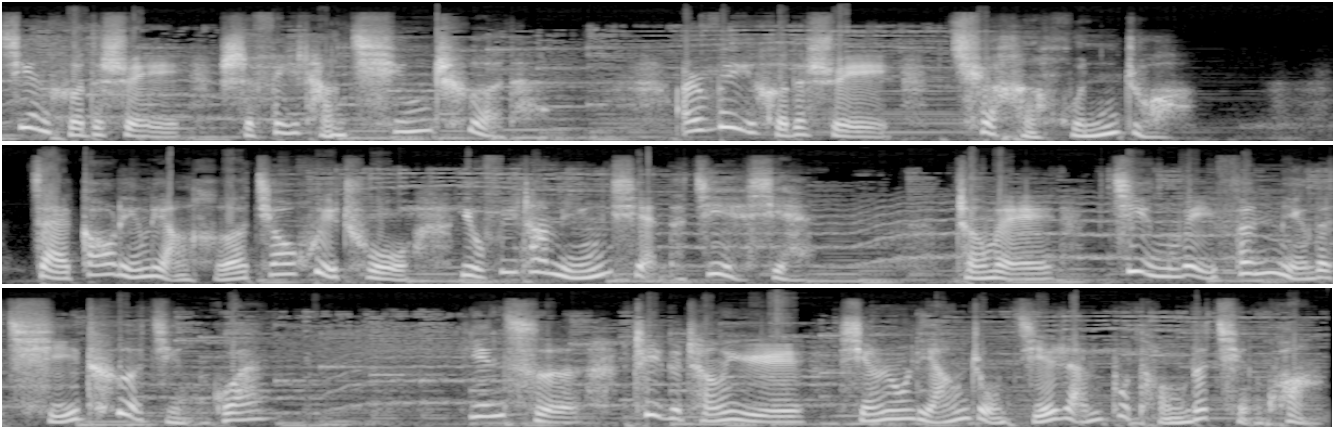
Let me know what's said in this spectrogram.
泾河的水是非常清澈的，而渭河的水却很浑浊。在高陵两河交汇处有非常明显的界限，成为泾渭分明的奇特景观。因此，这个成语形容两种截然不同的情况，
